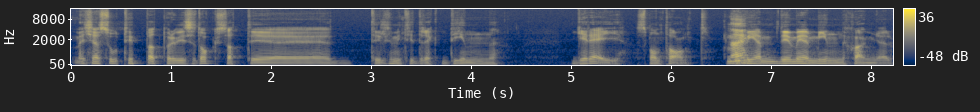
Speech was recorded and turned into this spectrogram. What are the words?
men känns otippat på det viset också att det, det är liksom inte direkt din grej spontant. Nej. Det, är mer, det är mer min genre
